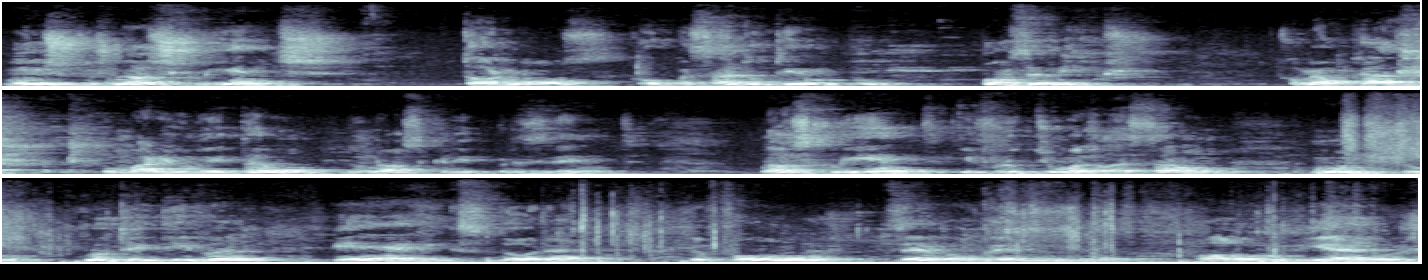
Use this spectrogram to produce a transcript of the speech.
Muitos dos nossos clientes tornam-se, com o passar do tempo, bons amigos, como é o caso do Mário Leitão, do nosso querido presidente. nosso cliente e fruto de uma relação muito nutritiva enriquecedora que fomos desenvolvendo ao longo de anos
